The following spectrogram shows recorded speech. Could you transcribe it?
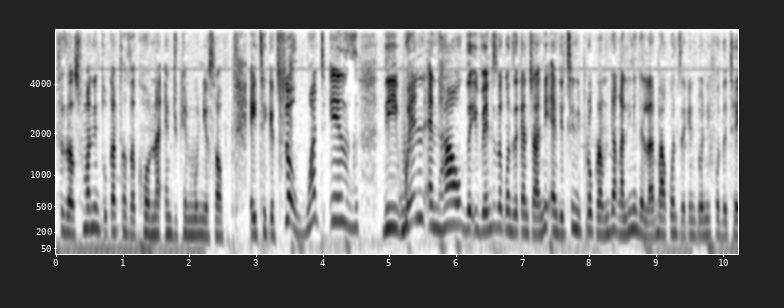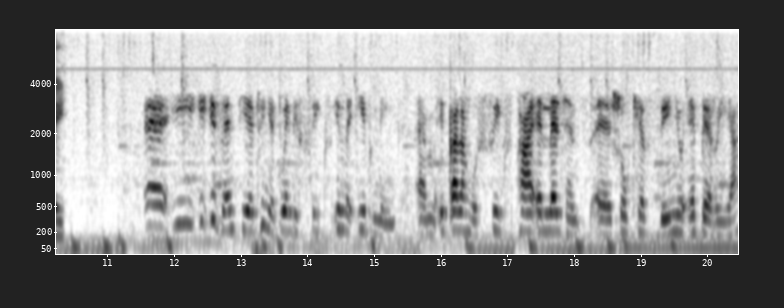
sizazifumana iinkcukacha zakhona and you can win yourself a ticket. So what is the when and how the event iza kwenzeka njani? And ithini iprogram umntu angalingindela uba kwenzeke ntoni for the day? Eh i-event yethu inge-26 in the evening. Um iqala ngo-6 pha e-legends eh, showcase venue eberia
